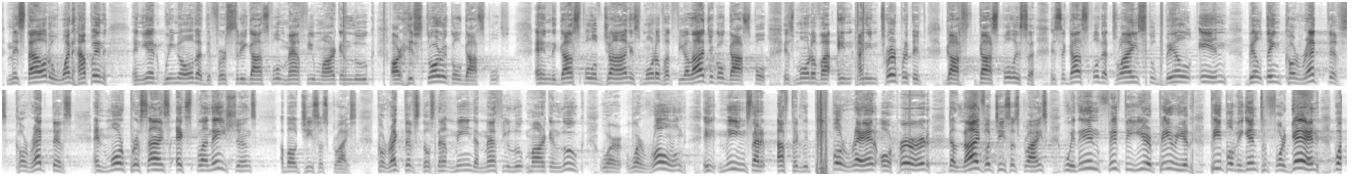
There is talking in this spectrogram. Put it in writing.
missed out or what happened. and yet we know that the first three Gospels, Matthew, Mark, and Luke, are historical Gospels. And the Gospel of John is more of a theological gospel, it's more of a, in, an interpretive gospel. It's a, it's a gospel that tries to build in, build in correctives, correctives, and more precise explanations about Jesus Christ. Correctives does not mean that Matthew, Luke, Mark, and Luke were, were wrong. It means that after the people read or heard the life of Jesus Christ, within 50 year period, people begin to forget what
